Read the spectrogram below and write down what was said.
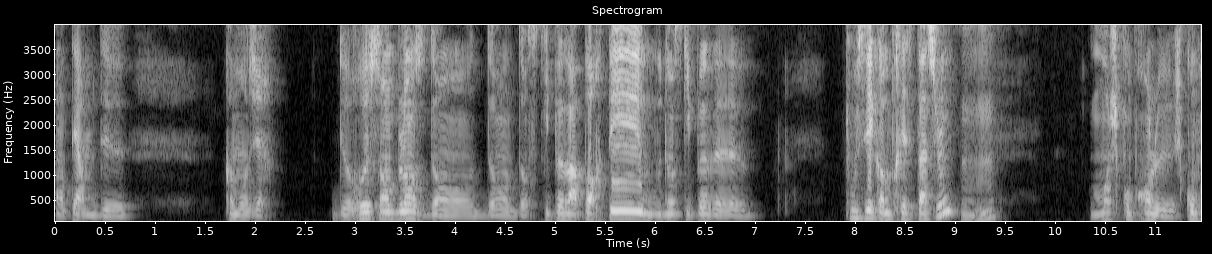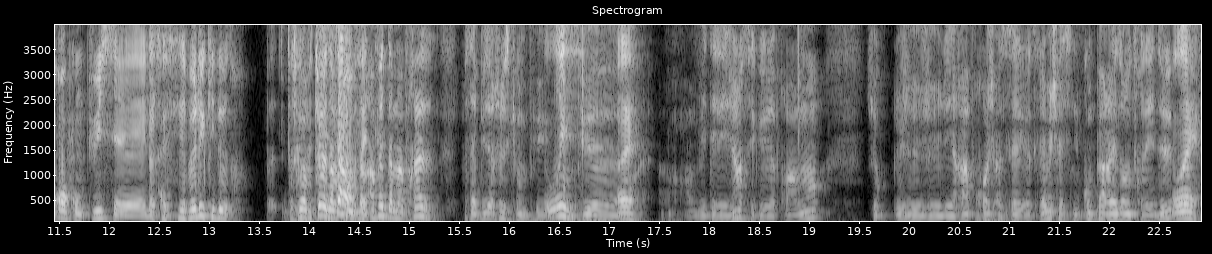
en termes de comment dire de ressemblance dans dans dans ce qu'ils peuvent apporter ou dans ce qu'ils peuvent euh, pousser comme prestation Mhm. moi je comprends le je comprends qu'on puisse euh, les Parce que si c'est pas lui, qui d'autre? Parce que tu vois, dans, ça, en fait. en fait, dans ma phrase, il y a plusieurs choses qui ont pu, Oui, qui ont pu euh, ouais. embêter les gens, c'est que premièrement, je, je, je les rapproche, je fais une comparaison entre les deux, ouais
